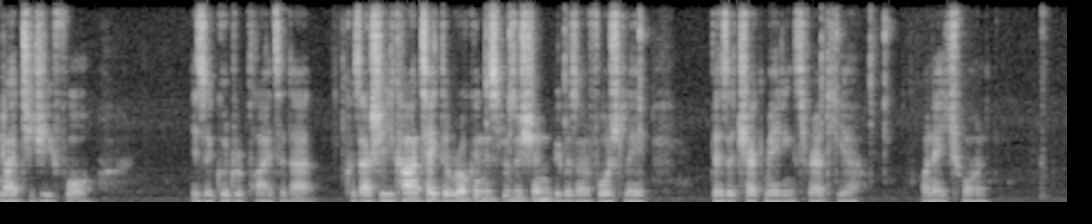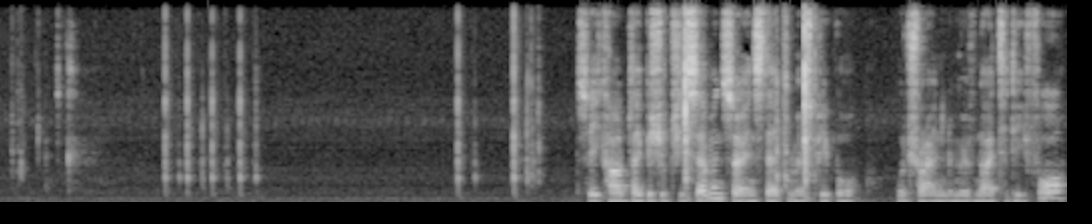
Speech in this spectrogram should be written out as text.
Knight to g4 is a good reply to that. Because actually you can't take the rook in this position because unfortunately there's a checkmating threat here on h1. So you can't play bishop g7, so instead most people will try and move knight to d4.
